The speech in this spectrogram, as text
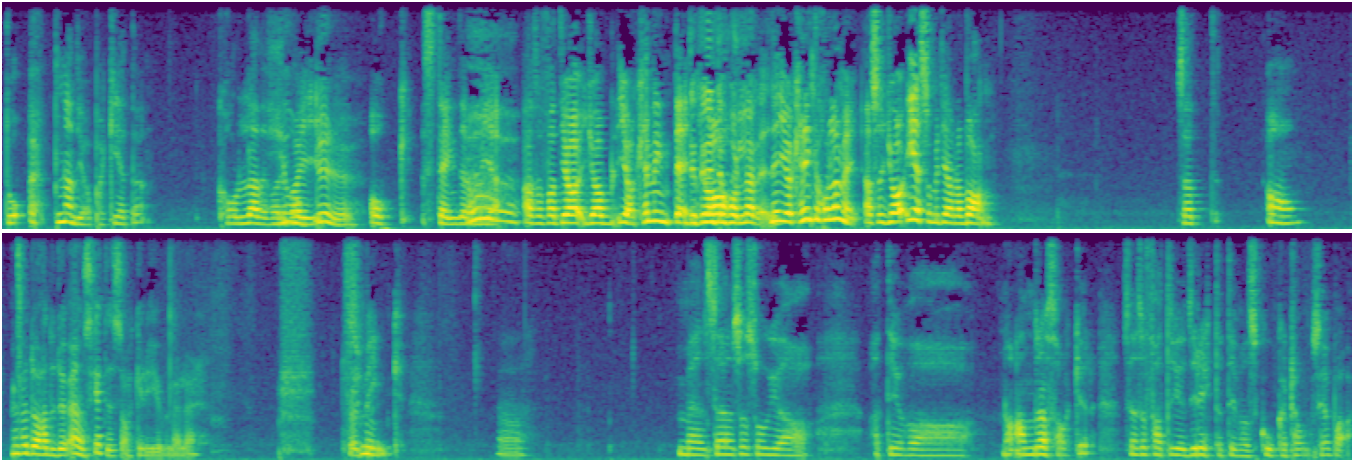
Då öppnade jag paketen. Kollade vad det var Gjorde i. du? Och stängde dem igen. Alltså för att jag, jag, jag kan inte. Du kan jag, inte hålla dig? Nej jag kan inte hålla mig. Alltså jag är som ett jävla barn. Så att, ja. Men vadå, hade du önskat dig saker i jul eller? Tror du? Smink. Ja. Men sen så såg jag att det var några andra saker. Sen så fattade jag direkt att det var en skokartong. Så jag bara,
